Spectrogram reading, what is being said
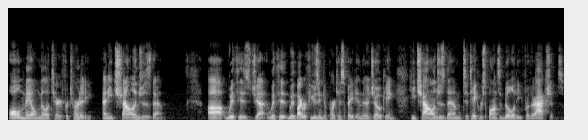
all male military fraternity, and he challenges them uh, with his jet with his with by refusing to participate in their joking. He challenges them to take responsibility for their actions,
